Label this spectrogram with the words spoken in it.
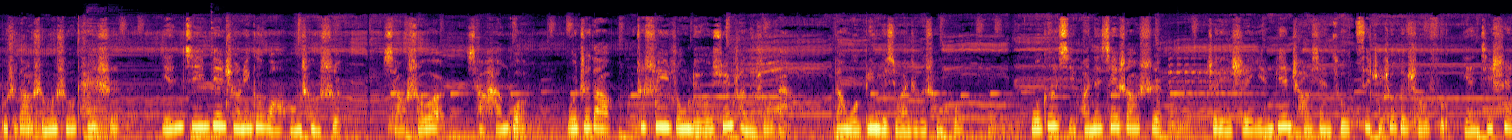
不知道什么时候开始，延吉变成了一个网红城市，小首尔、小韩国。我知道这是一种旅游宣传的手法，但我并不喜欢这个称呼。我更喜欢的介绍是，这里是延边朝鲜族自治州的首府延吉市。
